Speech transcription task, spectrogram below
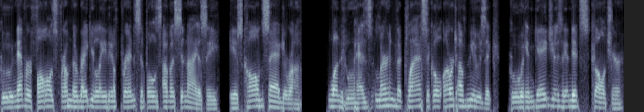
who never falls from the regulative principles of a sannyasi, is called Sagara. One who has learned the classical art of music, who engages in its culture,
